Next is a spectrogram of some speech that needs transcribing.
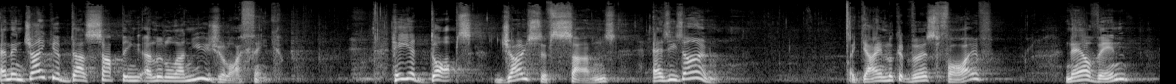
And then Jacob does something a little unusual, I think. He adopts Joseph's sons as his own. Again, look at verse 5. Now then,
